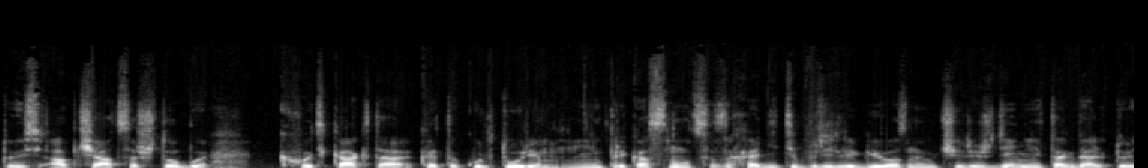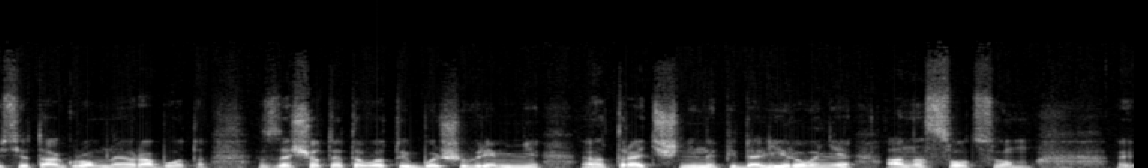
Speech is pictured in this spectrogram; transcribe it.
То есть общаться, чтобы хоть как-то к этой культуре прикоснуться, заходите в религиозные учреждения и так далее. То есть это огромная работа. За счет этого ты больше времени э, тратишь не на педалирование, а на социум. Э,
